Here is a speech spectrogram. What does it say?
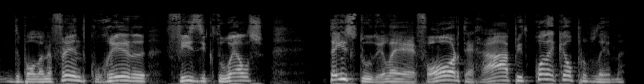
de bola na frente, correr, físico, duelos. Tem isso tudo. Ele é forte, é rápido. Qual é que é o problema?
